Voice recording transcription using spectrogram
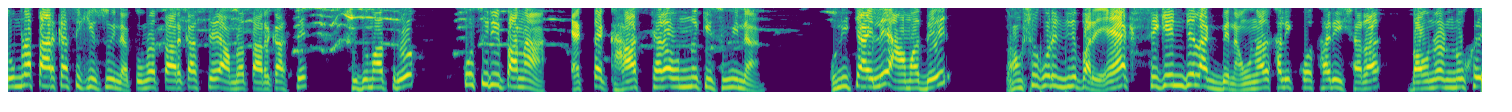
তোমরা তার কাছে কিছুই না। তোমরা তার কাছে, আমরা তার কাছে শুধুমাত্র কচুরি পানা, একটা ঘাস ছাড়া অন্য কিছুই না। উনি চাইলে আমাদের ধ্বংস করে দিতে পারে। এক সেকেন্ডে লাগবে না। ওনার খালি কথার ইশারা বা ওনার নখে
